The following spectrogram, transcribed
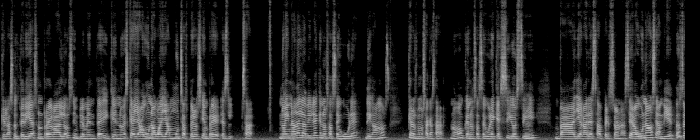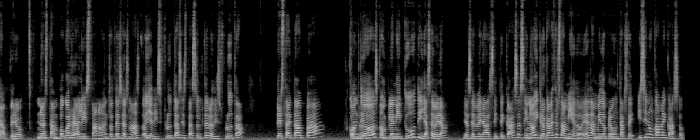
que la soltería es un regalo simplemente y que no es que haya una o haya muchas, pero siempre es. O sea, no hay nada en la Biblia que nos asegure, digamos, que nos vamos a casar, ¿no? Que nos asegure que sí o sí Mm. va a llegar esa persona, sea una o sean diez, o sea, pero no es tampoco es realista, ¿no? Entonces es más, oye, disfruta si estás soltero, disfruta de esta etapa con Total. Dios, con plenitud y ya se verá. Ya se verá si te casas, si no. Y creo que a veces da miedo, ¿eh? Da miedo preguntarse, ¿y si nunca me caso?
